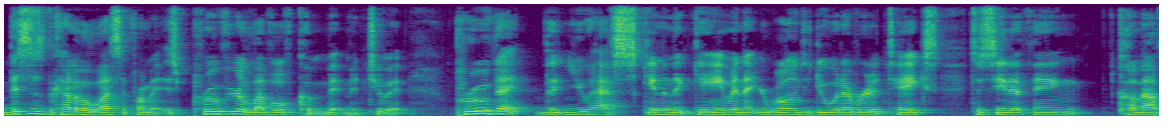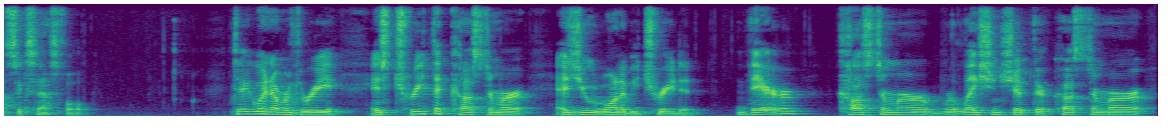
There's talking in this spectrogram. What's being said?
this is the kind of the lesson from it is prove your level of commitment to it. Prove that, that you have skin in the game and that you're willing to do whatever it takes to see that thing come out successful. Takeaway number three is treat the customer as you would want to be treated. Their customer relationship, their customer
